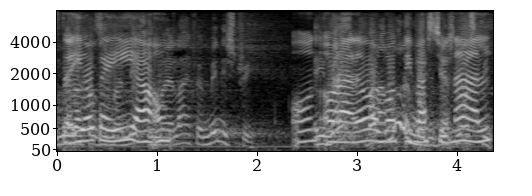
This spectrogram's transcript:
hasta yo miracles in my, veía in my life and ministry. Un orador a motivacional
